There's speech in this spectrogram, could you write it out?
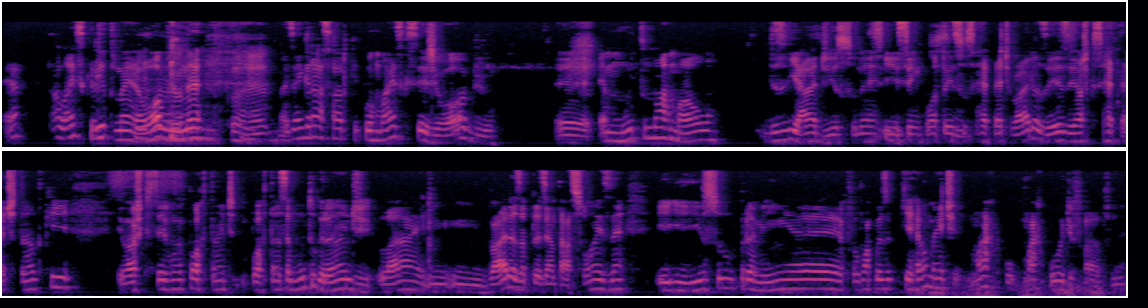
é, tá lá escrito, né? É óbvio, né? Correto. Mas é engraçado que por mais que seja óbvio, é, é muito normal desviar disso, né? e você encontra isso se repete várias vezes, e acho que se repete tanto que eu acho que teve uma importante, importância muito grande lá em, em várias apresentações, né? E, e isso para mim é, foi uma coisa que realmente marcou, marcou de fato, né?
